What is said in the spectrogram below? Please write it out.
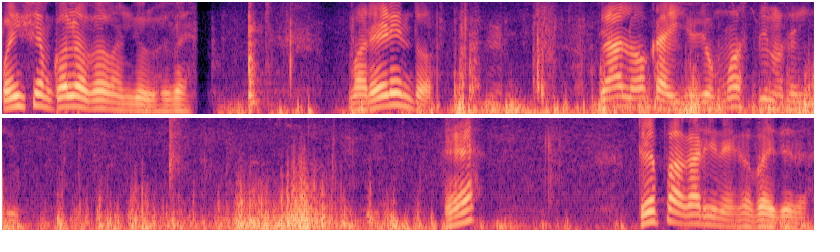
પૈસા કલર કરવાની જરૂર છે ભાઈ. મારે રેડી ને તો? ચાલો હકાઈ ગયું. જો મસ્તીનું થઈ ગયું. હે? ટેપા કાઢી નાખ્યા ભાઈ તેરા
